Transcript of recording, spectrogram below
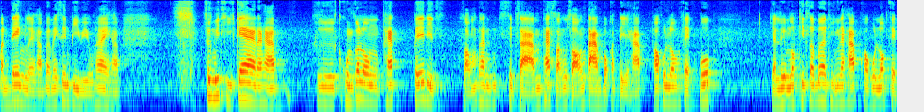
มันเด้งเลยครับ มันไม่ขึ้นพรีวิวให้ครับ ซึ่งวิธีแก้นะครับ คือคุณก็ลงแพทเพดิต2013 แพท2.2 ตามปกติครับ พอคุณลงเสร็จปุ๊บ อย่าลืมลบคิดเซิร์ฟเวอร์ทิ้งนะครับ พอคุณลบเสร็จ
